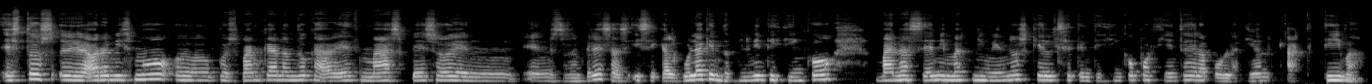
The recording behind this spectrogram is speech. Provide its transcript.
estos eh, ahora mismo eh, pues van ganando cada vez más peso en, nuestras empresas y se calcula que en 2025 van a ser ni más ni menos que el 75% de la población activa.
